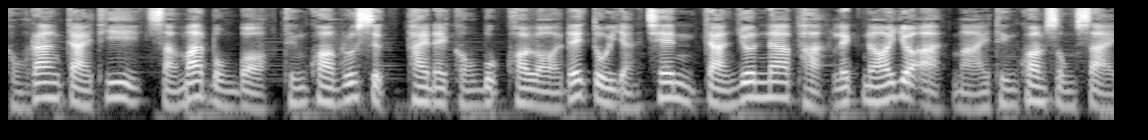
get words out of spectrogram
ของร่างกายที่สามารถบ่งบอกถึงความรู้สึกภายในของบุคคลได้ตัวอย่างเช่น การย่นหน้าผากเล็กน้อยย่ออาจหมายถึงความสงสัย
